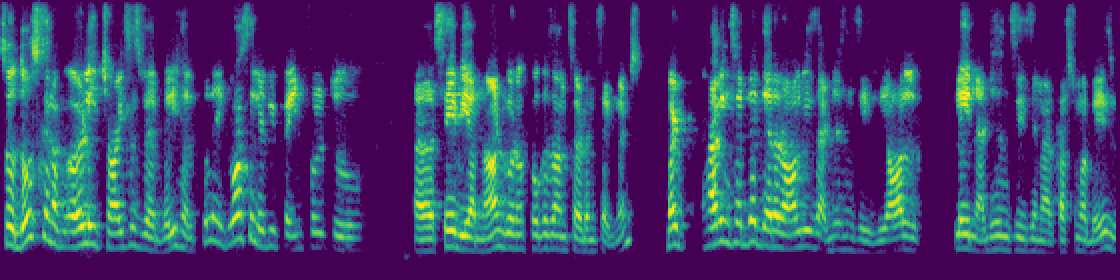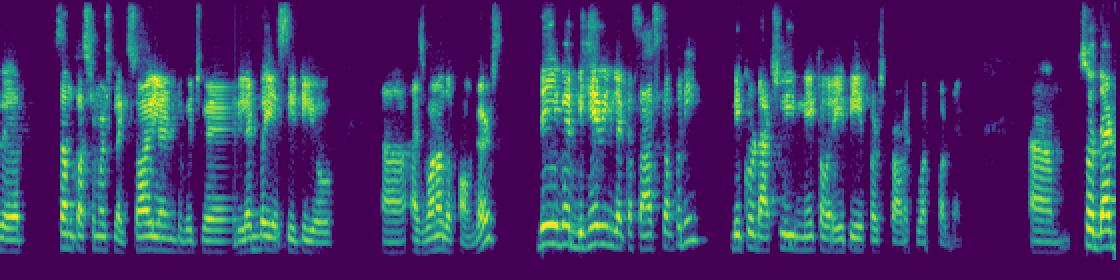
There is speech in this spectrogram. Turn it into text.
So those kind of early choices were very helpful. It was a little painful to uh, say we are not going to focus on certain segments. But having said that, there are always adjacencies. We all play in adjacencies in our customer base where some customers like Soylent, which were led by a CTO uh, as one of the founders, they were behaving like a SaaS company. We could actually make our API first product work for them. Um, so that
